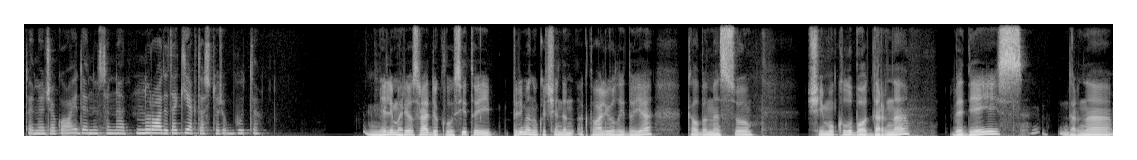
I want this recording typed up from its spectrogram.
toje medžiagoje Deniso net nurodyta, kiek tas turi būti. Mėly Marijos radio klausytojai, Primenu, kad šiandien aktualijų laidoje kalbame su šeimų klubo Darna vedėjais. Darna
